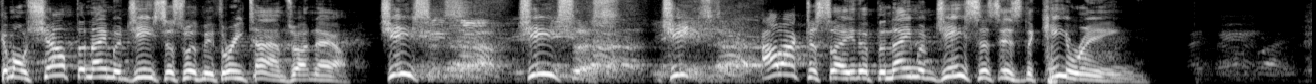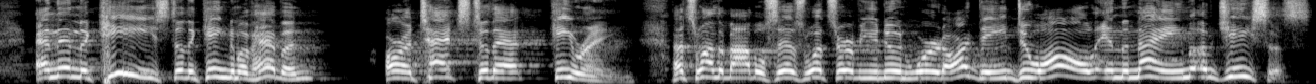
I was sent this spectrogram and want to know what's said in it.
Come on, shout the name of Jesus with me three times right now. Jesus, Jesus, Jesus. I like to say that the name of Jesus is the key ring. And then the keys to the kingdom of heaven are attached to that key ring. That's why the Bible says, whatsoever you do in word or deed, do all in the name of Jesus.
